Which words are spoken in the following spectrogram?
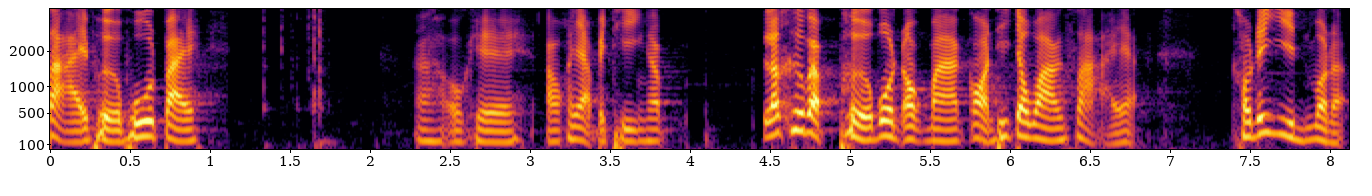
สายเผลอพูดไป อะโอเค เอาขยะไปทิ้งครับ แล้วคือแบบเผลอบ่นออกมาก่อนที่จะวางสายอะเขาได้ยินหมดอะ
